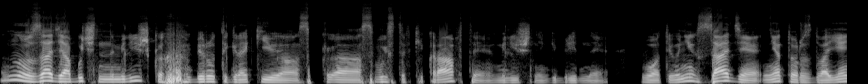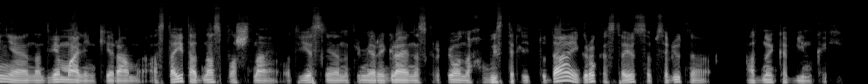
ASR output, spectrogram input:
Ну, сзади обычно на милишках берут игроки а, с, а, с выставки крафты, милишные, гибридные. Вот, и у них сзади нету раздвоения на две маленькие рамы, а стоит одна сплошная. Вот если, например, играя на Скорпионах, выстрелить туда, игрок остается абсолютно одной кабинкой.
